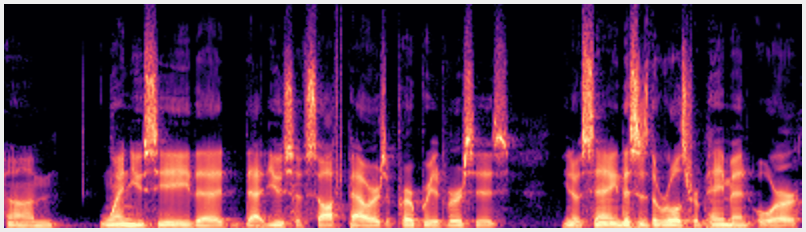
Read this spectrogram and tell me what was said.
um, when you see that that use of soft power is appropriate versus, you know, saying this is the rules for payment or,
